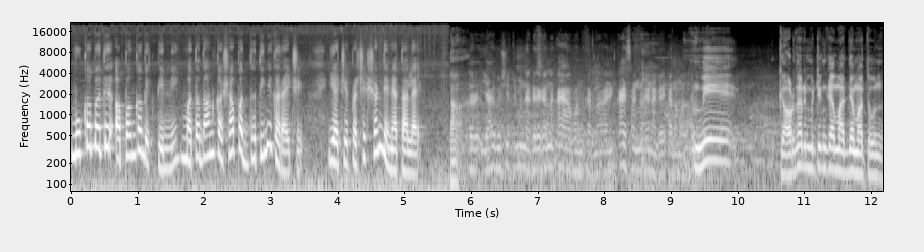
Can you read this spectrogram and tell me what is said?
मूकबधीर अपंग व्यक्तींनी मतदान कशा पद्धतीने करायचे याचे प्रशिक्षण देण्यात आलंय. तर याविषयी तुम्ही नागरिकांना काय आवाहन करणार आणि काय सांगणार आहे नागरिकांना मी कॉर्नर मिटिंगच्या माध्यमातून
